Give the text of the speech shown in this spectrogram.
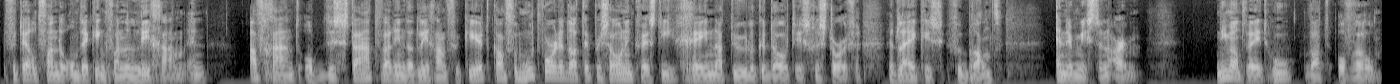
vertelt van de ontdekking van een lichaam. En afgaand op de staat waarin dat lichaam verkeert... kan vermoed worden dat de persoon in kwestie geen natuurlijke dood is gestorven. Het lijk is verbrand en er mist een arm. Niemand weet hoe, wat of waarom.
